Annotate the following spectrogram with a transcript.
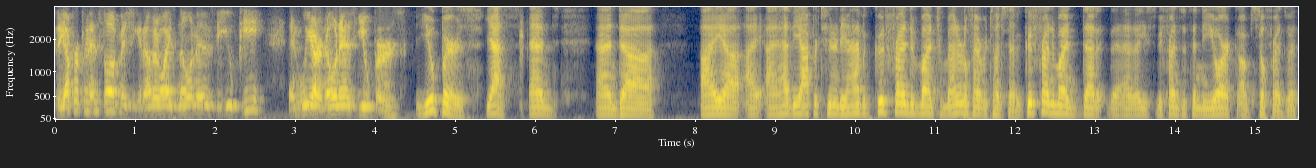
The Upper Peninsula of Michigan, otherwise known as the UP, and we are known as Yoopers. Yoopers, yes. And and uh I, uh, I I had the opportunity. I have a good friend of mine from. I don't know if I ever told you. I have a good friend of mine that, that I used to be friends with in New York. I'm still friends with,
